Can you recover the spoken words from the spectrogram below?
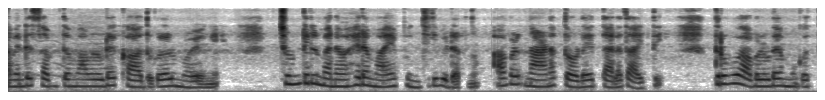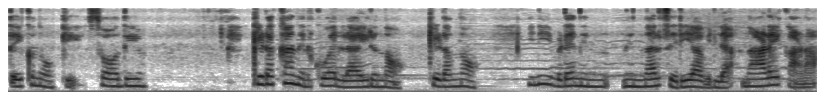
അവന്റെ ശബ്ദം അവളുടെ കാതുകളിൽ മുഴങ്ങി. ചുണ്ടിൽ മനോഹരമായ പുഞ്ചിരി വിടർന്നു. അവൾ നാണത്തോടെ തല താഴ്ത്തി. ധ്രുവ് അവളുടെ മുഖത്തേക്ക് നോക്കി. സ്വാതിയും കിടക്കാൻ നിൽക്കുകയല്ലായിരുന്നോ? കിടന്നോ? ഇനി ഇവിടെ നിന്നാൽ ശരിയാവില്ല. നാളെ കാണാം.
